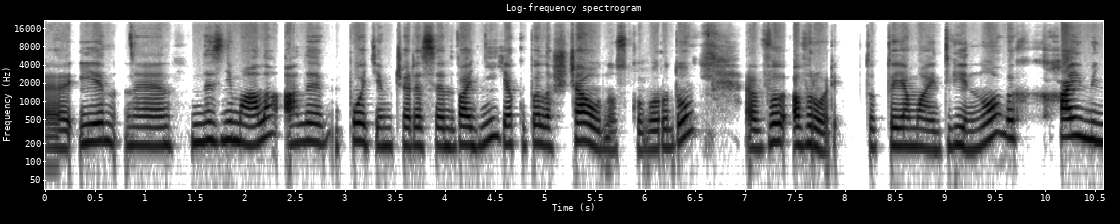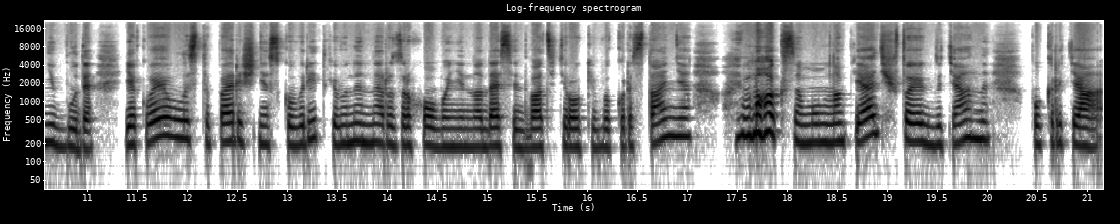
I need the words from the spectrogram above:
е, і не знімала, але потім, через два дні, я купила ще одну сковороду е, в Аврорі. Тобто я маю дві нових, хай мені буде. Як виявилось, теперішні сковорідки вони не розраховані на 10-20 років використання, максимум на 5, хто як дотягне покриття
